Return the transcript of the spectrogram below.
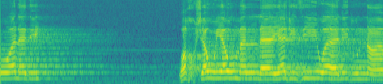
ولده. واخشوا يوما لا يجزي والد عن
